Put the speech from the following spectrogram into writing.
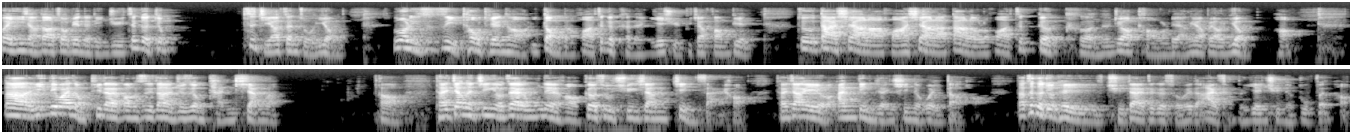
会影响到周边的邻居，这个就自己要斟酌用。如果你是自己透天哈一栋的话，这个可能也许比较方便。就大厦啦、华厦啦、大楼的话，这个可能就要考量要不要用。好，那另外一种替代的方式，当然就是用檀香了。好，檀香的精油在屋内哈各处熏香进宅哈，檀香也有安定人心的味道哈。那这个就可以取代这个所谓的艾草的烟熏的部分哈。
